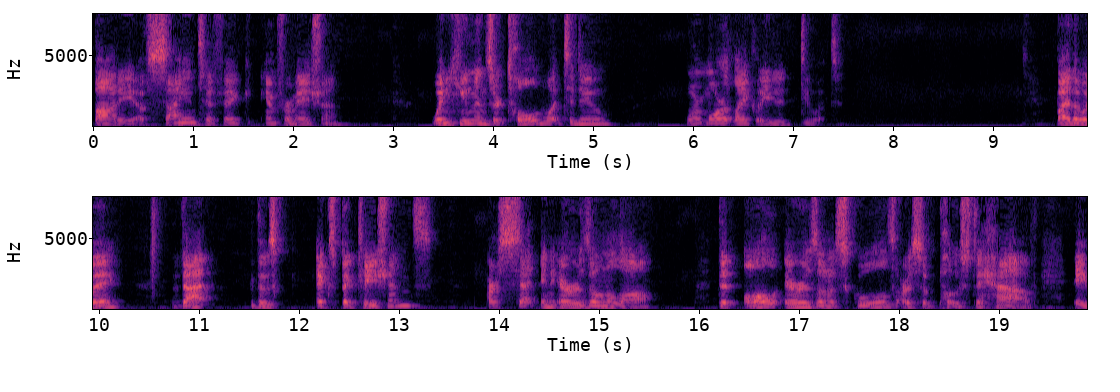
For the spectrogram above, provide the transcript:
body of scientific information. When humans are told what to do, we're more likely to do it. By the way, that those expectations are set in Arizona law that all Arizona schools are supposed to have a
